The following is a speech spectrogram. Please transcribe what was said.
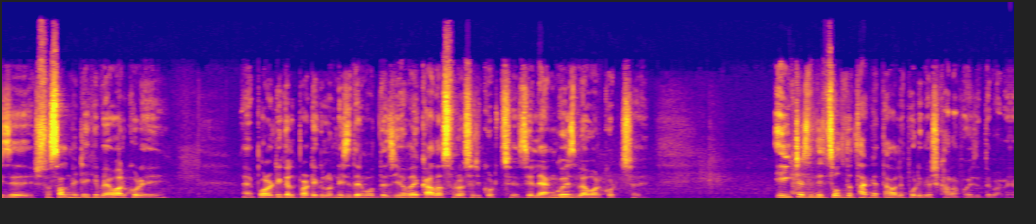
এই যে সোশ্যাল মিডিয়াকে ব্যবহার করে পলিটিক্যাল পার্টিগুলো নিজেদের মধ্যে যেভাবে কাদা ছড়াছড়ি করছে যে ল্যাঙ্গুয়েজ ব্যবহার করছে এইটা যদি চলতে থাকে তাহলে পরিবেশ খারাপ হয়ে যেতে পারে।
